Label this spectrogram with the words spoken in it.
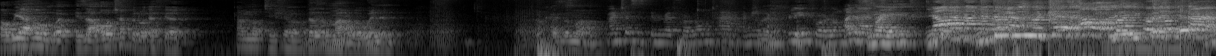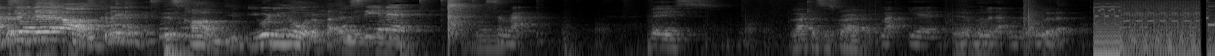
are we at home? What, is that Old Trafford or Etihad? I'm not too sure. Doesn't matter. We're winning. Doesn't matter. Manchester's been red for a long time. I mean, blue for a long time. I just Right, Right. you, No, you, no, no, you couldn't even get it out, man. You for a couldn't long get, time, you couldn't so- get it out. It's couldn't fine, get- it's It's fine. calm. You already know what the pattern We'll is. We've seen it. It's a wrap. Face. Like and subscribe. Like, yeah. yeah all man. of that. All of that. All of that.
